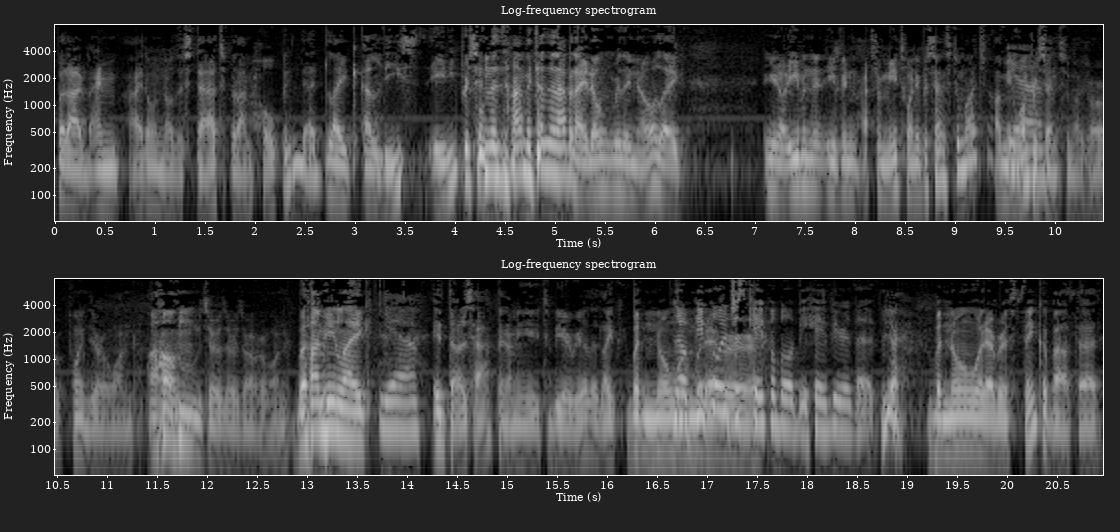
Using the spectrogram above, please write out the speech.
but I, I'm I don't know the stats, but I'm hoping that like at least eighty percent of the time it doesn't happen. I don't really know. Like, you know, even even for me, twenty percent is too much. I mean, Yeah. one percent is too much, or 0.01, um, zero zero zero one. But I mean, like, Yeah. it does happen. I mean, to be a real like, but no, No, one would people ever, are just capable of behavior that, Yeah, but no one would ever think about that.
